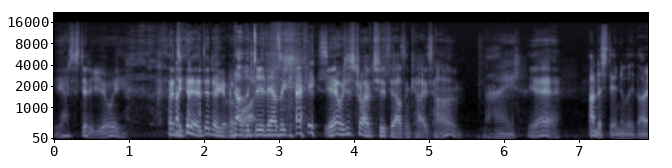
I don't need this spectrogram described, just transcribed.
yeah, I just did a Yui. I did it. I did it. Another 2,000 Ks? Yeah, we just drove 2,000 Ks home. Mate. Yeah. Understandably, though.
